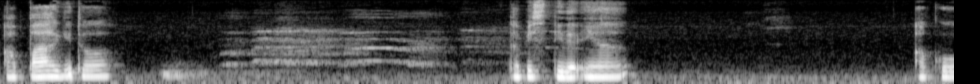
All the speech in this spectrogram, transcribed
apa gitu tapi setidaknya aku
